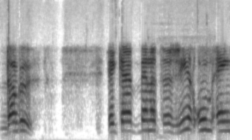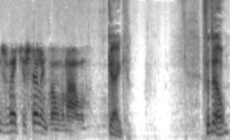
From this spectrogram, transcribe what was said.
Dank u. Ik eh, ben het eh, zeer oneens met je stelling van vanavond. Kijk, vertel.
